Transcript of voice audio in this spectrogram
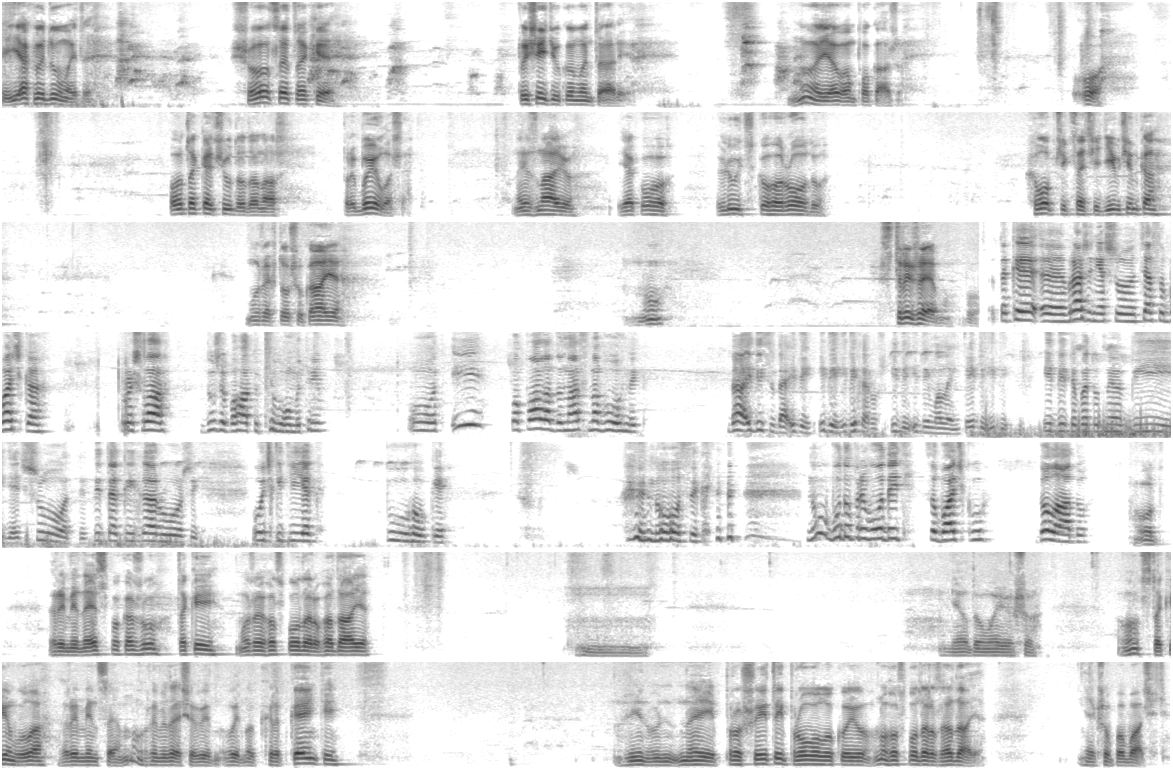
Як ви думаєте, що це таке? Пишіть у коментарях. Ну, а я вам покажу. О! Отаке чудо до нас прибилося. Не знаю, якого людського роду. Хлопчик це чи дівчинка. Може хто шукає. Ну, стрижемо. Таке е, враження, що ця собачка пройшла дуже багато кілометрів. От, і попала до нас на вогник. Да, іди сюди, іди, іди, іди, хорош, іди, іди, маленька, іди, іди. Іди, тебе тут не обідять. Що ти? Ти такий хороший. Очки ті, як пуговки. Носик. Ну, буду приводити собачку до ладу. От ремінець покажу такий, може господар вгадає. Я думаю, що от з таким була ремінцем. Ну, ремінець ще видно, видно крепкенький. Він в неї прошитий проволокою. Ну, господар згадає, якщо побачить.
